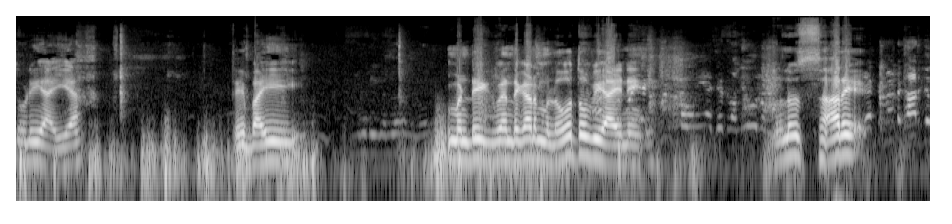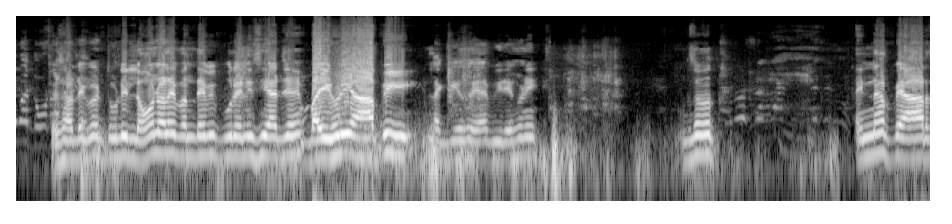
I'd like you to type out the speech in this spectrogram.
ਤੂੜੀ ਆਈ ਆ। ਤੇ ਬਾਈ ਮੰਡੀ ਗੋਬਿੰਦਗੜ੍ਹ ਮਲੋਹ ਤੋਂ ਵੀ ਆਏ ਨੇ। ਮਤਲਬ ਸਾਰੇ ਤੇ ਸਾਡੇ ਕੋਲ ਤੂੜੀ ਲਾਉਣ ਵਾਲੇ ਬੰਦੇ ਵੀ ਪੂਰੇ ਨਹੀਂ ਸੀ ਅੱਜ। ਬਾਈ ਹੁਣੀ ਆਪ ਹੀ ਲੱਗੇ ਹੋਏ ਆ ਵੀਰੇ ਹੁਣੀ। ਮਤਲਬ ਇੰਨਾ ਪਿਆਰ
